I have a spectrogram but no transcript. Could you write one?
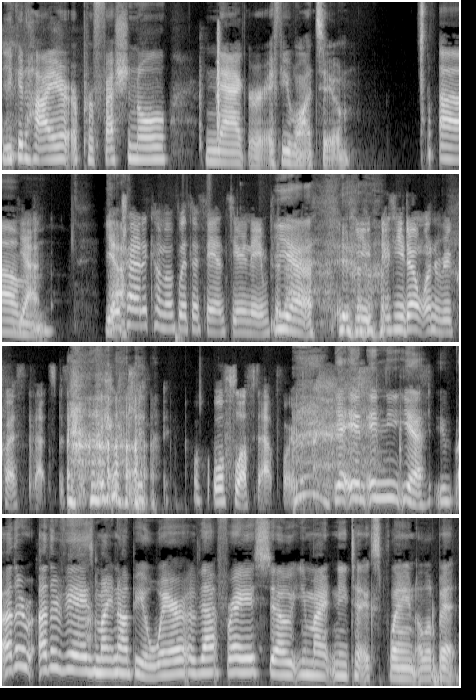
you could hire a professional nagger if you want to. Um, Yeah. Yeah. We'll try to come up with a fancier name for Yeah. that. If you, if you don't want to request that specifically, we'll fluff that for you. Yeah, and, and yeah, other other VAs might not be aware of that phrase, so you might need to explain a little bit.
